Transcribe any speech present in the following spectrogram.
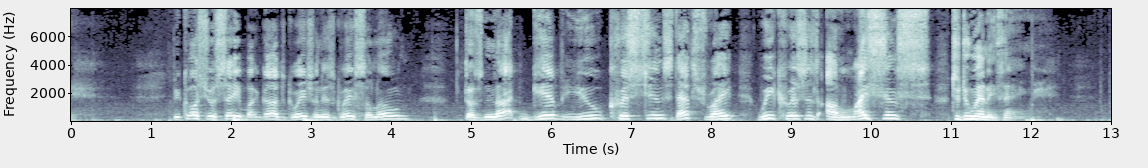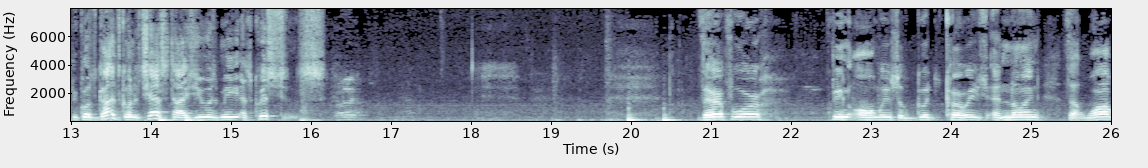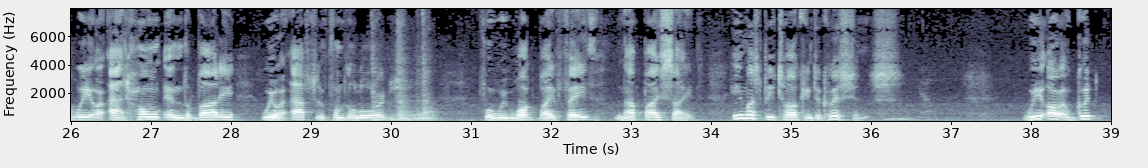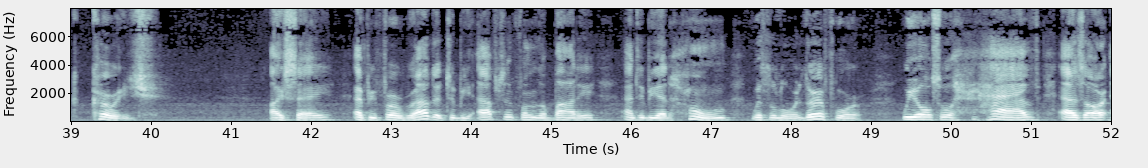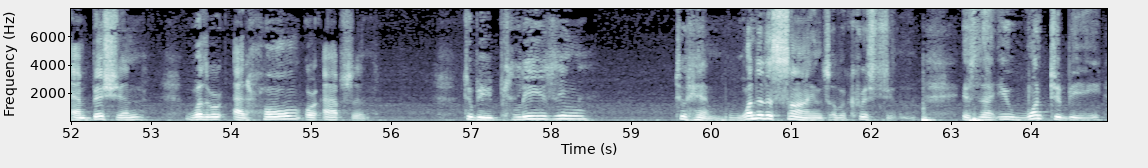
because you're saved by God's grace and His grace alone, does not give you Christians, that's right, we Christians are licensed to do anything. Because God's going to chastise you as me as Christians. Right. Therefore, being always of good courage, and knowing that while we are at home in the body, we are absent from the Lord. For we walk by faith, not by sight. He must be talking to Christians. We are of good courage, I say, and prefer rather to be absent from the body and to be at home with the Lord. Therefore, we also have as our ambition, whether at home or absent, to be pleasing to Him. One of the signs of a Christian is that you want to be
